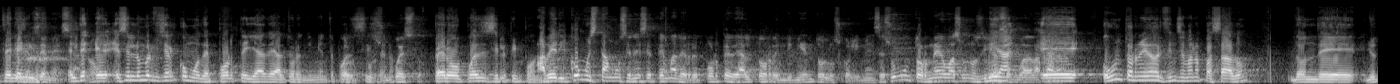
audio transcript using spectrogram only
tenis, de mesa. Es el nombre oficial como deporte ya de alto rendimiento, puedes decir. Por supuesto. Pero puedes decirle ping pong. A ver, ¿y cómo estamos en ese tema de reporte de alto rendimiento los colimenses? Hubo un torneo hace unos días en Guadalajara. Eh, hubo un torneo el fin de semana pasado donde yo,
